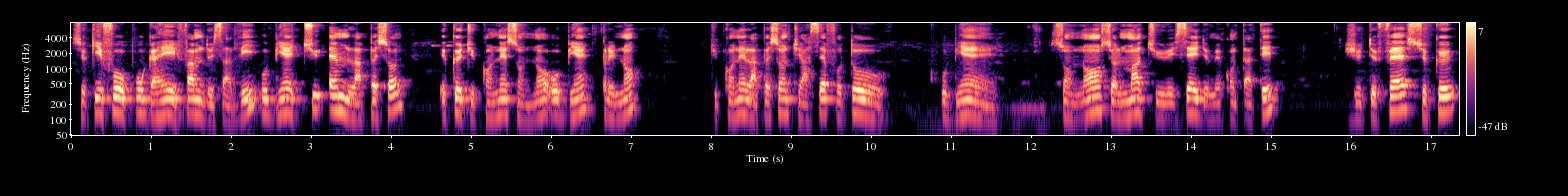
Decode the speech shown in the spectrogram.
ce qu'il faut pour gagner femme de sa vie. Ou bien tu aimes la personne et que tu connais son nom ou bien prénom. Tu connais la personne, tu as ses photos ou bien son nom, seulement tu essayes de me contacter. Je te fais ce que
